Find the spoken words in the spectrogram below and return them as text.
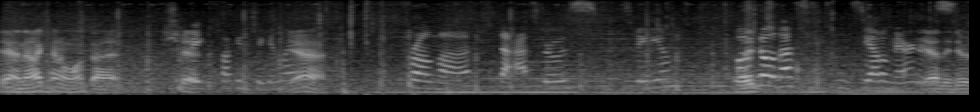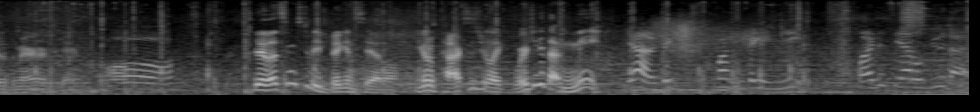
Yeah, now I kind of want that. Shit. Big fucking chicken leg Yeah. from uh, the Astros stadium. Well, oh they- no, that's Seattle Mariners. Yeah, they do it at the Mariners game. Oh, Yeah, that seems to be big in Seattle. You go to PAX's, you're like, where'd you get that meat? yeah, big fucking big meat. Why did Seattle do that?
